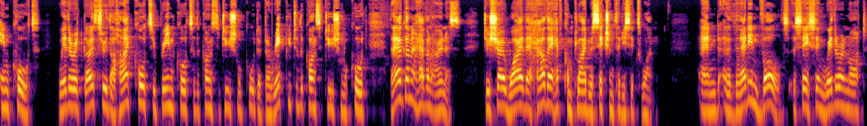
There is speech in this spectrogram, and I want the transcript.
in court, whether it goes through the High Court, Supreme Court, to the Constitutional Court, or directly to the Constitutional Court. They are going to have an onus to show why they, how they have complied with Section 36.1. And uh, that involves assessing whether or not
